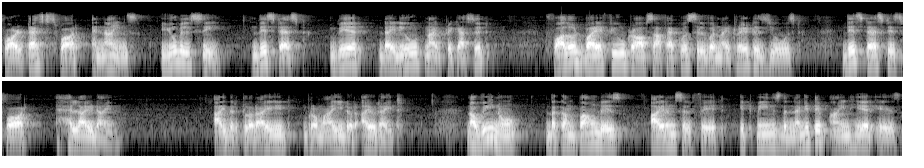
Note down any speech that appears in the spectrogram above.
for tests for anions, you will see this test where dilute nitric acid followed by a few drops of aqueous silver nitrate is used. This test is for halide ion, either chloride, bromide or iodide. Now we know the compound is iron sulfate. It means the negative ion here is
